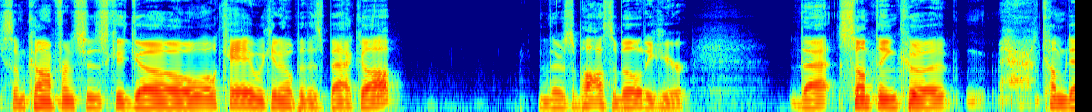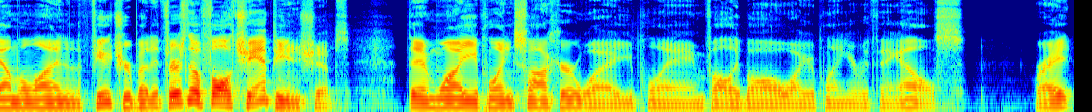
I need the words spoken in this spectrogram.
Some conferences could go, okay, we can open this back up. There's a possibility here that something could come down the line in the future. But if there's no fall championships, then why are you playing soccer? Why are you playing volleyball? Why are you playing everything else? Right?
